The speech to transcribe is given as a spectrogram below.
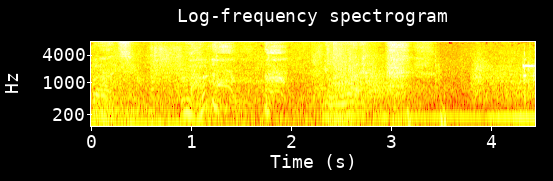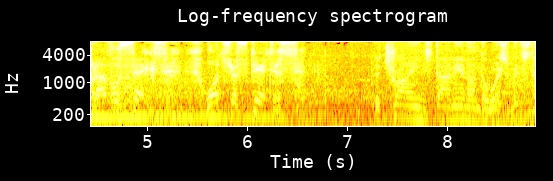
Burns. You're right. Bravo 6, what's your status? The train's done in under Westminster.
